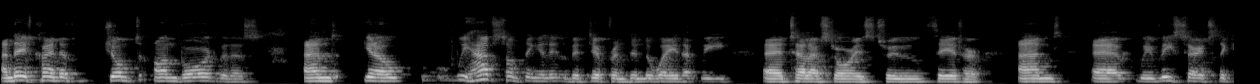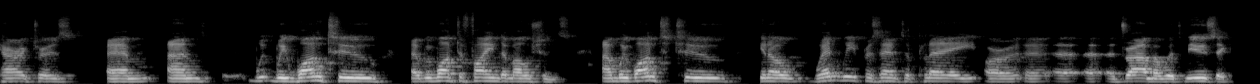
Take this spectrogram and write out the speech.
and they've kind of jumped on board with us. And you know, we have something a little bit different in the way that we uh, tell our stories through theatre, and uh, we research the characters, um, and we, we want to uh, we want to find emotions, and we want to you know when we present a play or a, a, a drama with music,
